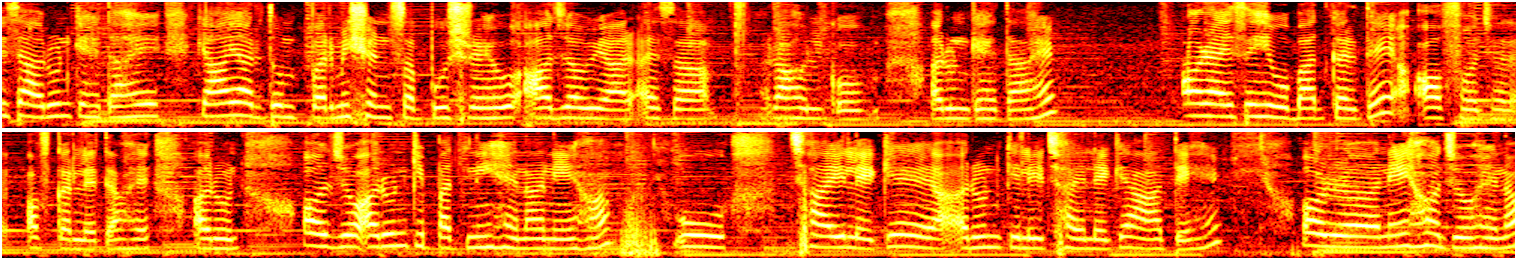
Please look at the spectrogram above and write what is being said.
इसे अरुण कहता है, क्या यार तुम परमिशन सब पूछ रहे हो? आ जाओ यार, ऐसा राहुल को अरुण कहता है। और ऐसे ही वो बात करते हैं ऑफ़ हो जा ऑफ़ कर लेता है अरुण। और जो अरुण की पत्नी है ना नेहा, वो छाई लेके, अरुण के लिए छाई लेके आते हैं। और नेहा जो है ना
